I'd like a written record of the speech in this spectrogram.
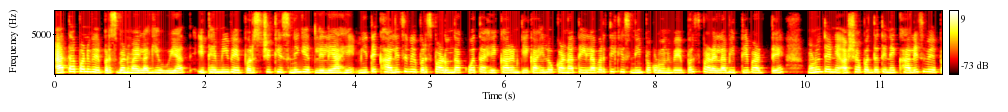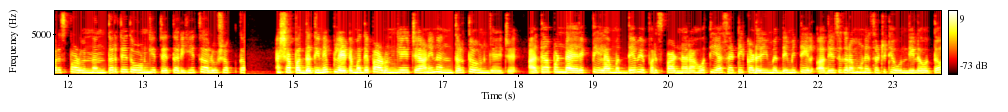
आता आपण वेपर्स बनवायला घेऊयात. इथे मी वेपर्सची खिसणी घेतलेली आहे. मी ते खालीच वेपर्स पाडून दाखवत आहे कारण की काही लोकांना तेलावरती खिसणी पकडून वेपर्स पाडायला भीती वाटते. म्हणून त्यांनी अशा पद्धतीने खालीच वेपर्स पाडून नंतर ते तळून घेतले तरीही चालू शकतं. अशा पद्धतीने प्लेटमध्ये पाडून घ्यायचे आणि नंतर तळून घ्यायचे. आता आपण डायरेक्ट तेलामध्ये वेफर्स पाडणार आहोत. यासाठी कढईमध्ये मी तेल आधीच गरम होण्यासाठी ठेवून दिलं होतं.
